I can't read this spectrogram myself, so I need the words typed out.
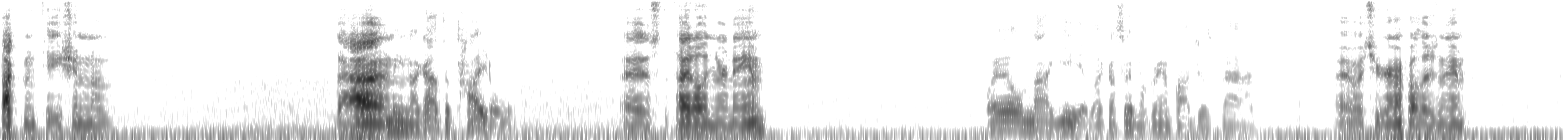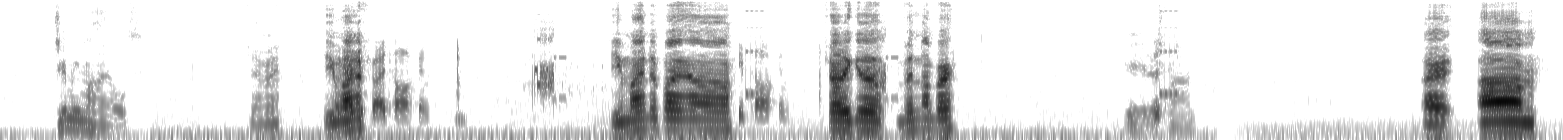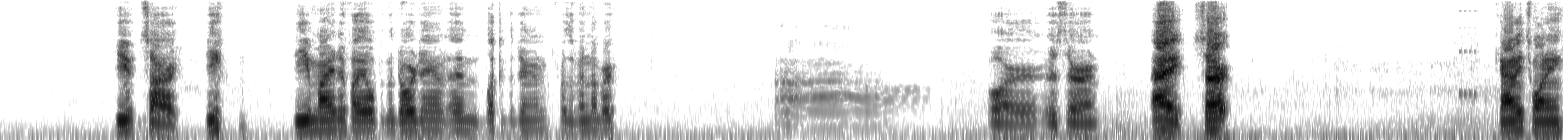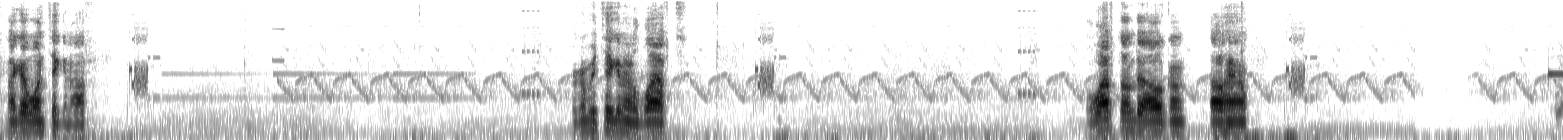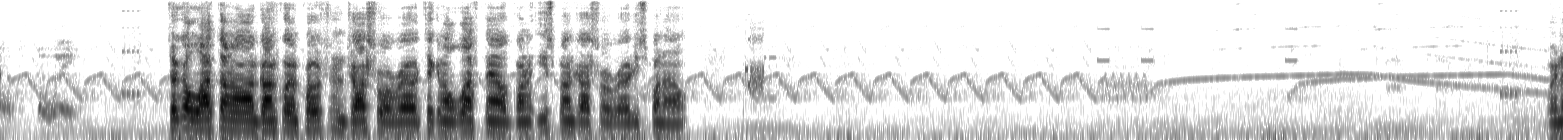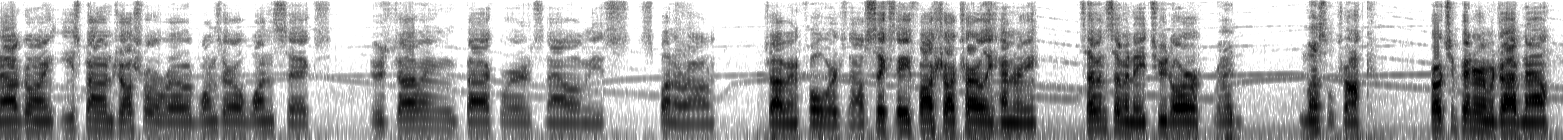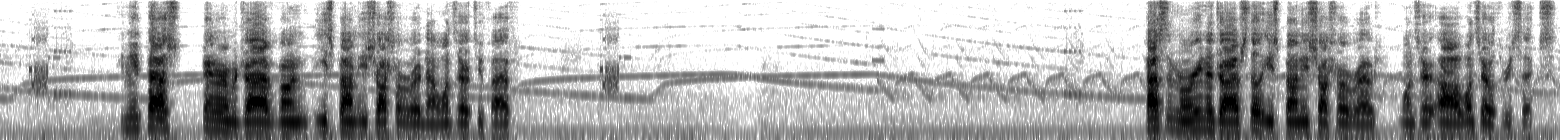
documentation of that? I mean, I got the title. Is the title in your name? Well, not yet. Like I said, my grandpa just died. Hey, what's your grandfather's name? Jimmy Miles. Jimmy. Do you Okay, mind if try talking? Do you mind if I uh Keep talking. try to get a VIN number? Yeah, that's fine. All right. Um. Do you sorry? Do you do you mind if I open the door jam and look at the jam for the VIN number, or is there? An... Hey, sir. County twenty. I got one taken off. We're gonna be taking a left. Left onto Algon Alham. Took a left on Algonquin, approaching Joshua Road. Taking a left now, going to eastbound Joshua Road. He spun out. We're now going eastbound Joshua Road, 1016. He was driving backwards now, and he's spun around, driving forwards now. 6A Foxtrot Charlie Henry, 778 two door red muscle truck. Approaching Panorama Drive now. Can you pass Panorama Drive going eastbound East Joshua Road now, 1025? Passing Marina Drive, still eastbound East Joshua Road, 10, uh, 1036.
